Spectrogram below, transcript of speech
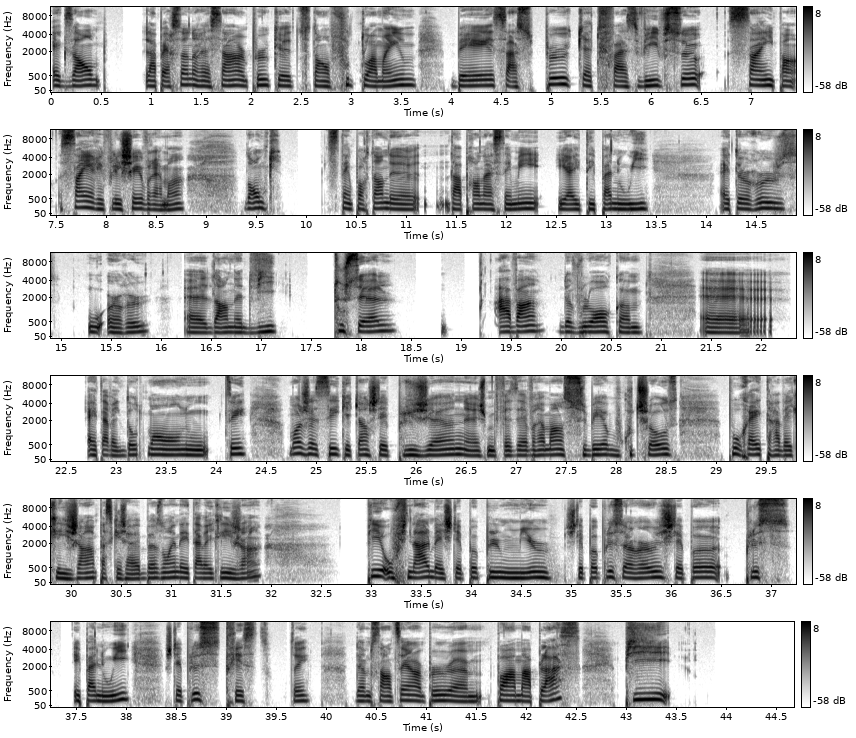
exemple, la personne ressent un peu que tu t'en fous de toi-même, ben ça se peut qu'elle te fasse vivre ça sans y, sans y réfléchir vraiment. Donc, c'est important d'apprendre à s'aimer et à être épanoui être heureuse ou heureux euh, dans notre vie tout seul avant de vouloir comme euh, être avec d'autres mondes ou tu sais moi je sais que quand j'étais plus jeune je me faisais vraiment subir beaucoup de choses pour être avec les gens parce que j'avais besoin d'être avec les gens. Puis au final ben j'étais pas plus mieux. J'étais pas plus heureuse. J'étais pas plus épanouie. J'étais plus triste tu sais de me sentir un peu euh, pas à ma place. Puis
